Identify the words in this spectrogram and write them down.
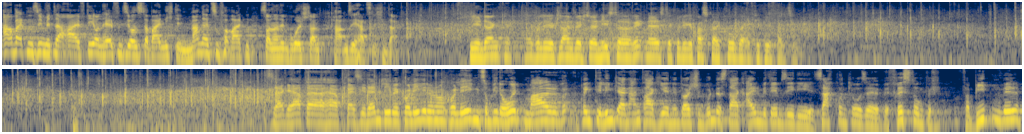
Arbeiten Sie mit der AfD und helfen Sie uns dabei, nicht den Mangel zu verwalten, sondern den Wohlstand. Haben Sie herzlichen Dank. Vielen Dank, Herr Kollege Kleinwächter. Nächster Redner ist der Kollege Pascal Kober, FDP-Fraktion. Sehr geehrter Herr Präsident, liebe Kolleginnen und Kollegen! Zum wiederholten Mal bringt die Linke einen Antrag hier in den Deutschen Bundestag ein, mit dem sie die sachgrundlose Befristung verbieten will.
